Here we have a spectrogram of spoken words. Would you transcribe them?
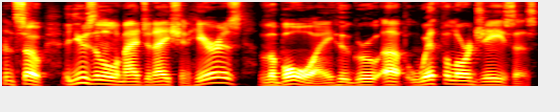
And so use a little imagination. Here is the boy who grew up with the Lord Jesus,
